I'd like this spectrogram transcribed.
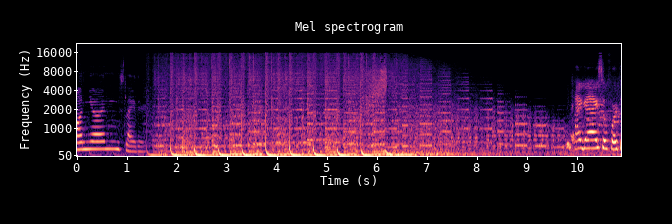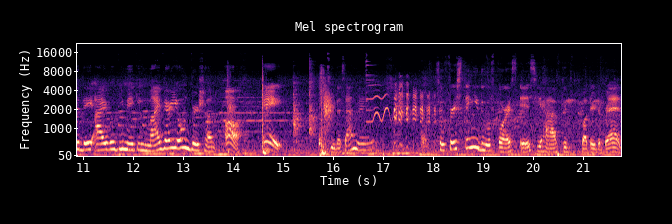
onion slider. Hi guys! So for today, I will be making my very own version of a tuna sandwich. So first thing you do, of course, is you have to butter the bread.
